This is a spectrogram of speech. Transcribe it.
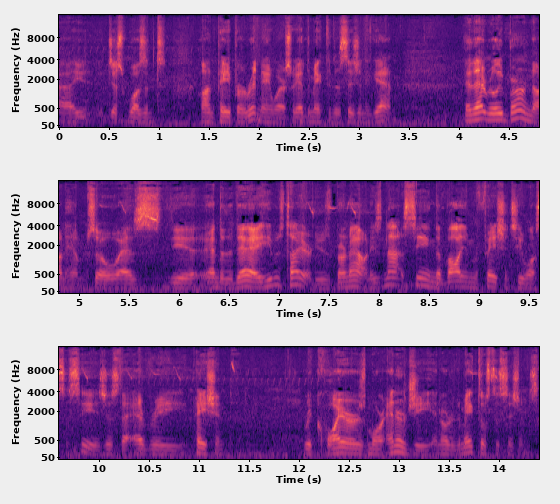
Uh, he just wasn't on paper written anywhere, so he had to make the decision again and that really burned on him. So, as the end of the day, he was tired. He was burnt out. He's not seeing the volume of patients he wants to see. It's just that every patient requires more energy in order to make those decisions.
